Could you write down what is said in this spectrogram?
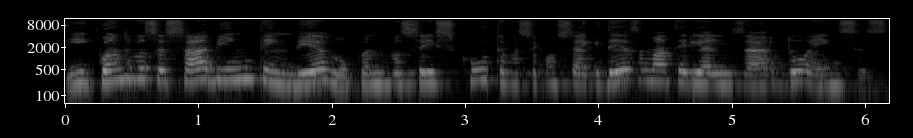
e quando você sabe entendê-lo, quando você escuta, você consegue desmaterializar doenças.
